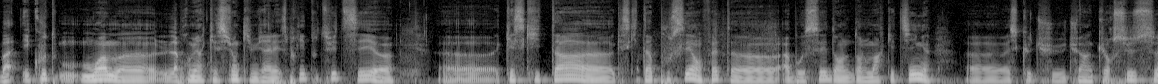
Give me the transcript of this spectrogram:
Bah écoute, moi, la première question qui me vient à l'esprit tout de suite, c'est euh, euh, qu'est-ce qui t'a poussé en fait à bosser dans, le- marketing Est-ce que tu, as un cursus,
